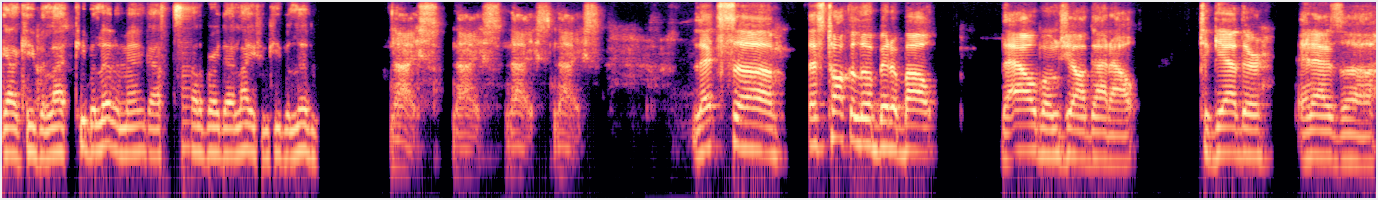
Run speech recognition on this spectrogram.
gotta keep it li- keep it living, man. Gotta celebrate that life and keep it living. Nice, nice, nice, nice. Let's uh let's talk a little bit about the albums y'all got out together and as uh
